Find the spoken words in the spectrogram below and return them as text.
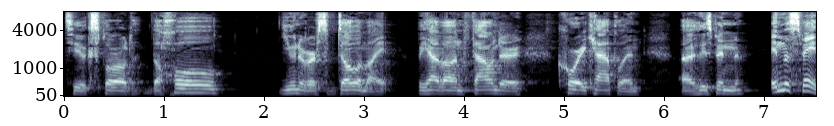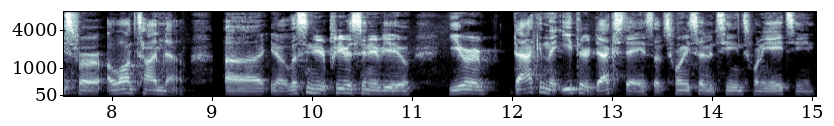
to explore the whole universe of Dolomite. We have on founder Corey Caplan, uh, who's been in the space for a long time now. Uh, you know, listening to your previous interview, you were back in the Ether Dex days of 2017, 2018,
